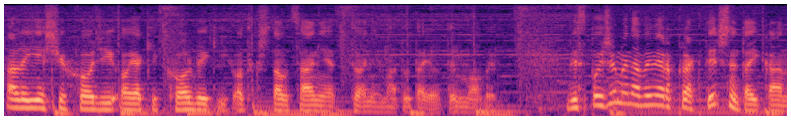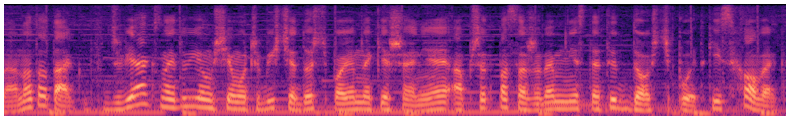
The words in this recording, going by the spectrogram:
ale jeśli chodzi o jakiekolwiek ich odkształcanie, to nie ma tutaj o tym mowy. Gdy spojrzymy na wymiar praktyczny Taycana, no to tak, w drzwiach znajdują się oczywiście dość pojemne kieszenie, a przed pasażerem niestety dość płytki schowek.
